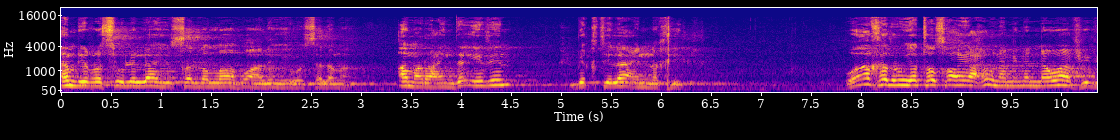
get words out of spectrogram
أمر رسول الله صلى الله عليه وسلم أمر عندئذ باقتلاع النخيل. وأخذوا يتصايحون من النوافذ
